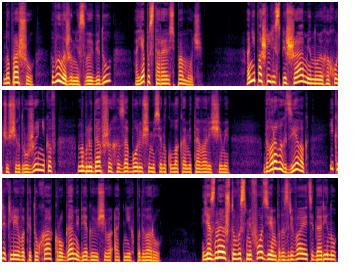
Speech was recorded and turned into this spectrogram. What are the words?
Но прошу, выложи мне свою беду, а я постараюсь помочь. Они пошли спеша, минуя хохочущих дружинников, наблюдавших за борющимися на кулаками товарищами, дворовых девок и крикливого петуха, кругами бегающего от них по двору. Я знаю, что вы с Мефодием подозреваете Дарину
